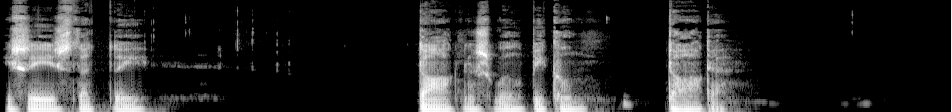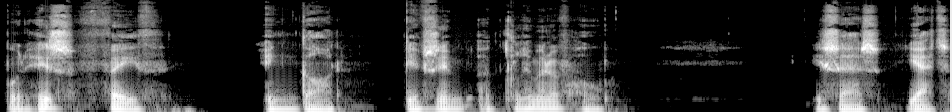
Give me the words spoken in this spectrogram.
He sees that the darkness will become darker. But his faith in God gives him a glimmer of hope. He says, Yet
